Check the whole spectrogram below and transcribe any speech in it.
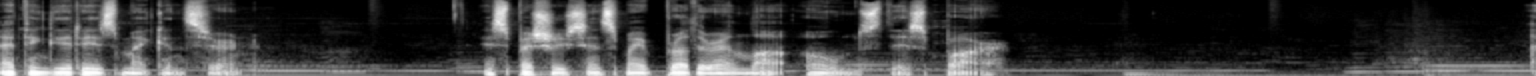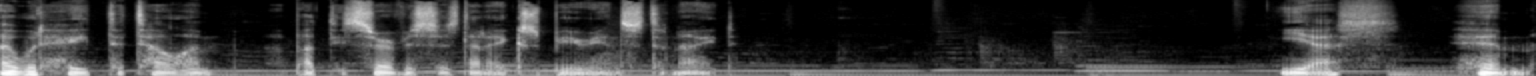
I think it is my concern, especially since my brother in law owns this bar. I would hate to tell him about the services that I experienced tonight. Yes, him.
